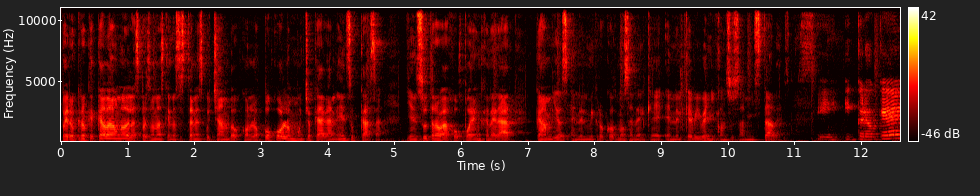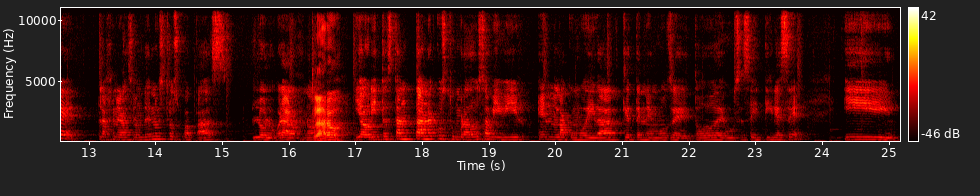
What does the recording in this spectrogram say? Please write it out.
pero creo que cada una de las personas que nos están escuchando, con lo poco o lo mucho que hagan en su casa y en su trabajo, pueden generar cambios en el microcosmos en el que, en el que viven y con sus amistades. Sí, y creo que la generación de nuestros papás lo lograron, ¿no? Claro. Y ahorita están tan acostumbrados a vivir en la comodidad que tenemos de todo de úsese y tírese. Y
